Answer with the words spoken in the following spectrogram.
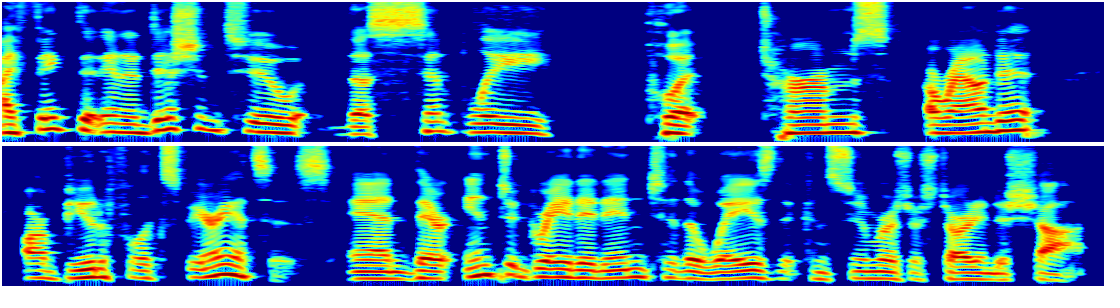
I think that in addition to the simply put terms around it, are beautiful experiences and they're integrated into the ways that consumers are starting to shop.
